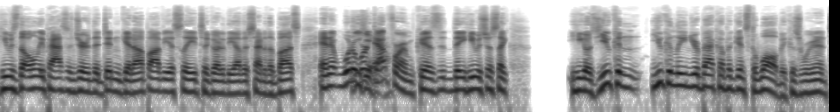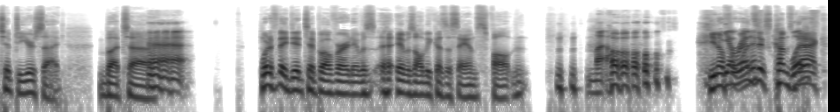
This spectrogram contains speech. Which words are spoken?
he was the only passenger that didn't get up, obviously, to go to the other side of the bus, and it would have worked Yeah. out for him because he was just like, he goes, "You can you can lean your back up against the wall because we're going to tip to your side." But uh, what if they did tip over and it was it was all because of Sam's fault? My, oh, You know, Yeah, what if- forensics comes what if- back.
